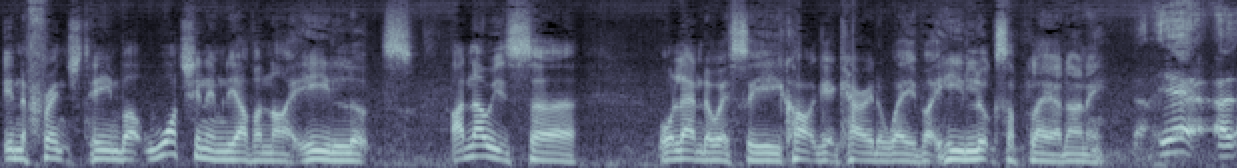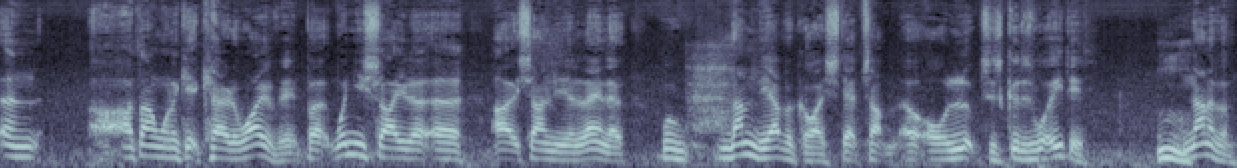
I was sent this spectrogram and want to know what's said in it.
in the French team, but watching him the other night, he looked. I know it's uh, Orlando FC, he can't get carried away, but he looks a player, doesn't he? Yeah, and I don't want to get carried away with it, but when you say that, uh, oh, it's only Orlando, well, none of the other guys stepped up or, or looked as good as what he did. Mm. None of them.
